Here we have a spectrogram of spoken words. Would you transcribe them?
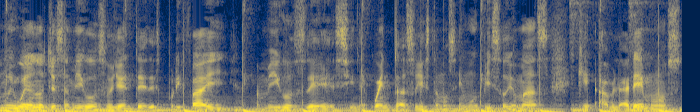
Muy buenas noches amigos oyentes de Spotify, amigos de Cinecuentas. Hoy estamos en un episodio más que hablaremos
